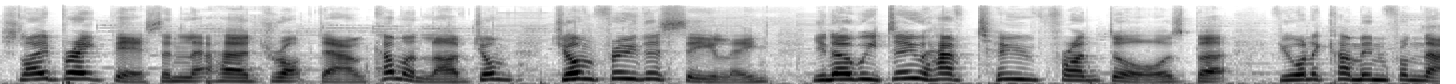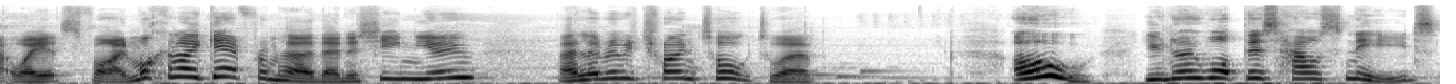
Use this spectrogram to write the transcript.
shall I break this and let her drop down? Come on, love. Jump jump through the ceiling. You know, we do have two front doors, but if you want to come in from that way, it's fine. What can I get from her then? Is she new? Uh, let me try and talk to her. Oh, you know what this house needs?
